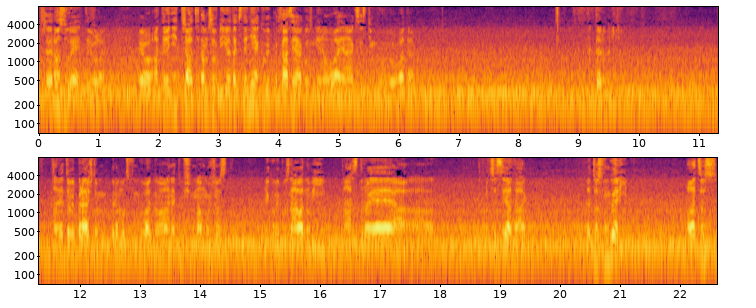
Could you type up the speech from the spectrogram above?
přerozuje, ty vole. Jo, a ty lidi třeba, co tam jsou díl, tak stejně jakoby prochází nějakou změnou a nějak se s tím bojují a tak. To je dobrý. Hlavně to vypadá, že to bude moc fungovat, no a hned už mám možnost jakoby poznávat nové nástroje a, a procesy a tak. Letos funguje líp. Ale co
